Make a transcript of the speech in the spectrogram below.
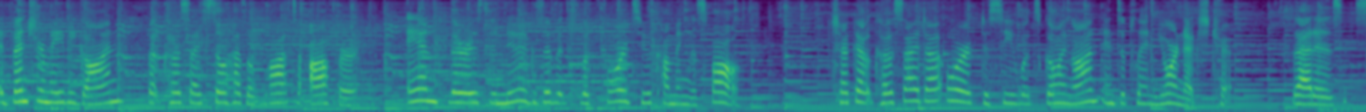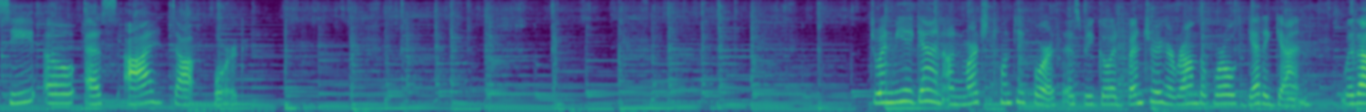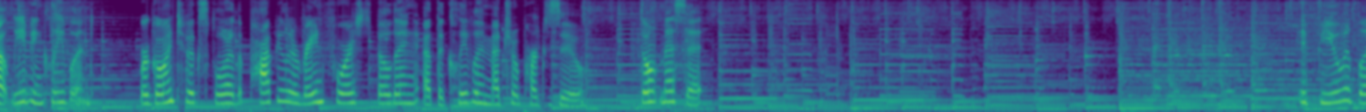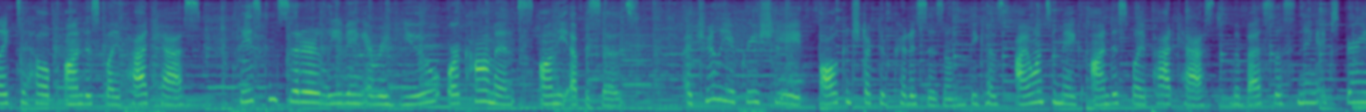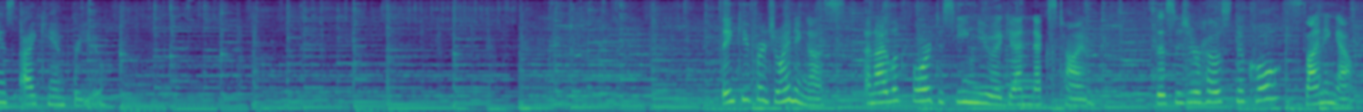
Adventure may be gone, but COSI still has a lot to offer, and there is the new exhibit to look forward to coming this fall. Check out cosi.org to see what's going on and to plan your next trip. That is cosi.org. Join me again on March 24th as we go adventuring around the world yet again. Without leaving Cleveland, we're going to explore the popular Rainforest building at the Cleveland Metro Park Zoo. Don't miss it. If you would like to help On Display Podcast, please consider leaving a review or comments on the episodes. I truly appreciate all constructive criticism because I want to make On Display Podcast the best listening experience I can for you. Thank you for joining us, and I look forward to seeing you again next time. This is your host, Nicole, signing out.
